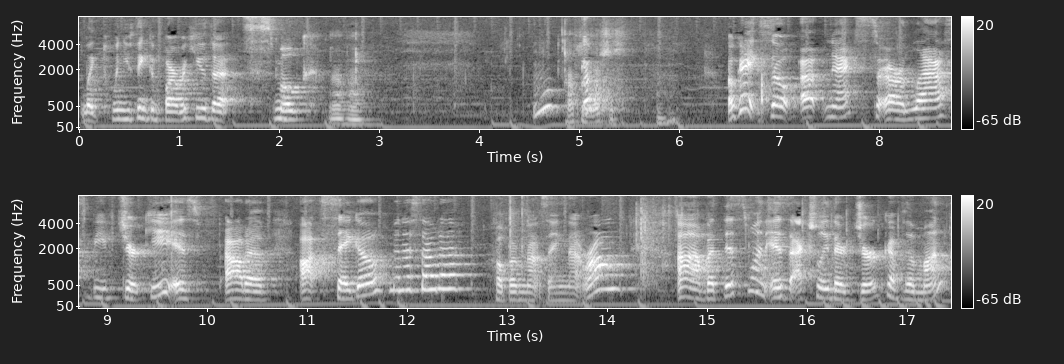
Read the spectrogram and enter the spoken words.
like when you think of barbecue, that smoke. Mm-hmm. Mm, That's good. delicious. Okay, so up next, our last beef jerky is out of Otsego, Minnesota. Hope I'm not saying that wrong. Uh, but this one is actually their jerk of the month.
